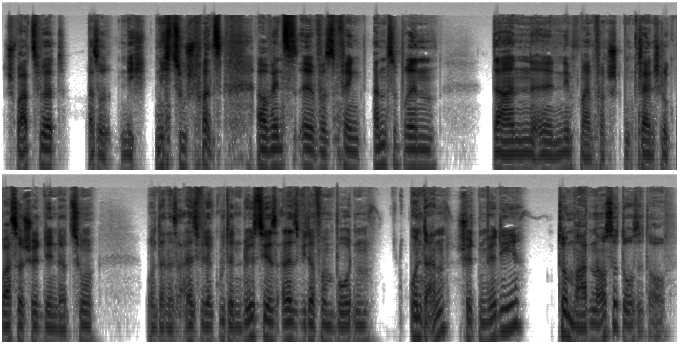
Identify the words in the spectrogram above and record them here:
schwarz wird, also nicht, nicht zu schwarz, aber wenn es äh, was fängt an zu brennen, dann äh, nimmt man einfach einen kleinen Schluck Wasser, schüttet den dazu und dann ist alles wieder gut, dann löst sich das alles wieder vom Boden. Und dann schütten wir die Tomaten aus der Dose drauf.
